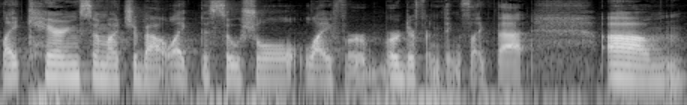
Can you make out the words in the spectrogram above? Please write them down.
like caring so much about like the social life or, or different things like that. Um,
